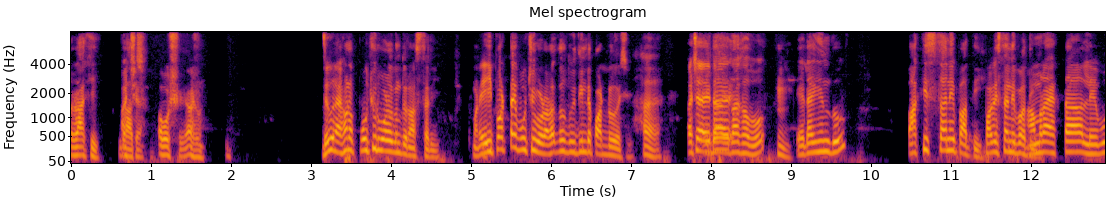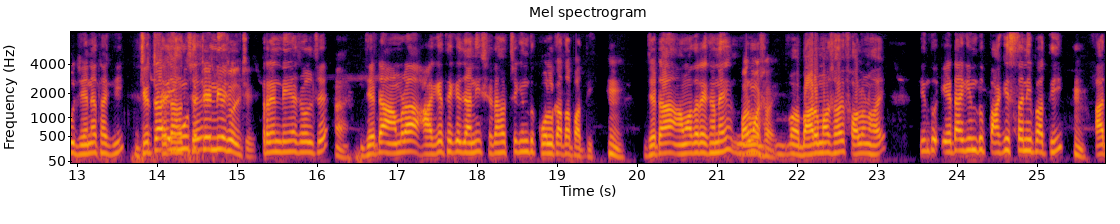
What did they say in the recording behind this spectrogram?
রাখি আচ্ছা অবশ্যই আসুন। দেখুন এখনও প্রচুর বড় কিন্তু নার্সারি। মানে এই পার্টটাই প্রচুর বড় আর তো দুই তিনটে পার্ট রয়েছে। হ্যাঁ আচ্ছা এটা দেখাবো। এটা কিন্তু পাকিস্তানি পাতি। পাকিস্তানি পাতি। আমরা একটা লেবু জেনে থাকি যেটা এই মুহূর্তে ট্রেন্ডিং এ চলছে। ট্রেন্ডিং এ চলছে। হ্যাঁ। যেটা আমরা আগে থেকে জানি সেটা হচ্ছে কিন্তু কলকাতা পাতি। হুম। যেটা আমাদের এখানে বারো মাস হয়। বারো মাস হয় ফলন হয়। কিন্তু এটা কিন্তু পাকিস্তানি পাতি। আর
